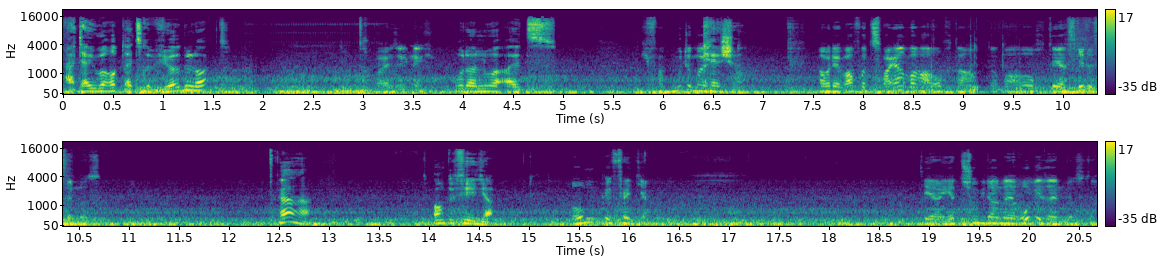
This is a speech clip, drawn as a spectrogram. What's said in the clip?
Hat er überhaupt als Reviewer geloggt? Weiß ich nicht. Oder nur als Ich vermute mal. Cacher? Aber der war vor zwei Jahren war er auch da. Da war auch der Friedefindus. Aha. Onkel Filja. Onkel Fetja. Der jetzt schon wieder in Nairobi sein müsste.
